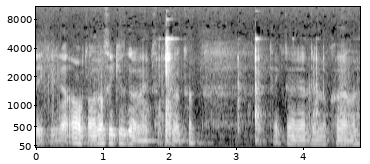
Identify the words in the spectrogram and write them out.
8 yani ortalama 8 gram hepsi zaten. Tekrar yerlerine koyalım.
